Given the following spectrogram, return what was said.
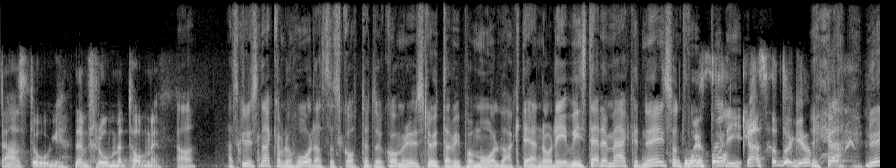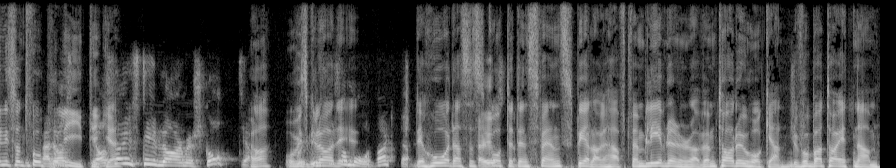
där han stod, den fromme Tommy. Ja. Här skulle vi snacka om det hårdaste skottet och då kommer, slutar vi på målvakt ändå. Det, visst är det märkligt? Nu är ni som två, upp ja, det. nu är ni som två var- Jag sa politiker. ju Steve Larmers skott. Ja. Ja, och vi Det skulle ha det, det hårdaste Ja, skottet det. en svensk spelare haft. Vem blev det nu då? Vem tar du Håkan? Du får bara ta ett namn.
